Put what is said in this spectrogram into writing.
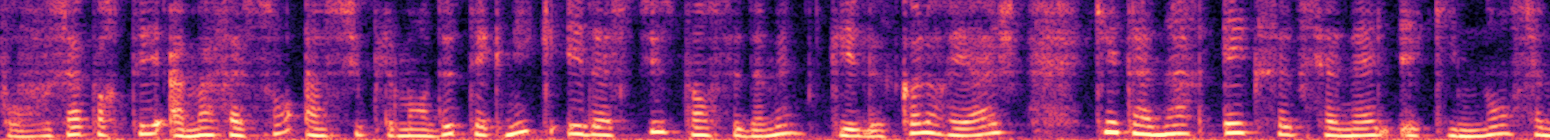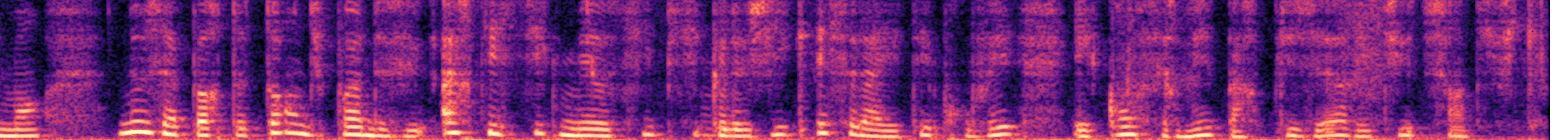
pour vous apporter à ma façon un supplément de techniques et d'astuces dans ce domaine qui est le coloriage, qui est un art exceptionnel et qui non seulement nous apporte tant du point de vue artistique mais aussi psychologique et cela a été prouvé et confirmé par plusieurs études scientifiques.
